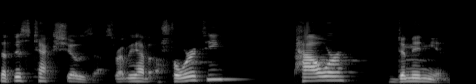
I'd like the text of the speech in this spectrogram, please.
that this text shows us, right? We have authority, power, dominion.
